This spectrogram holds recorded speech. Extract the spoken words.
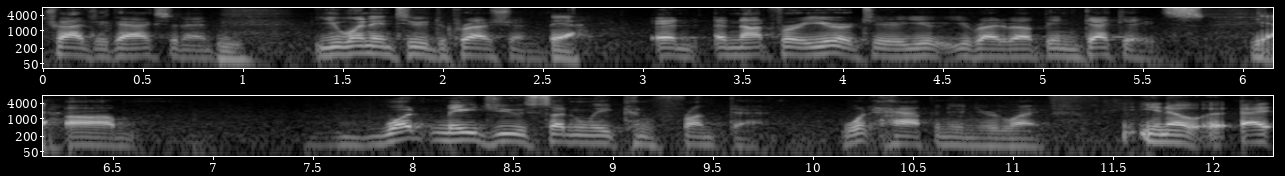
tragic accident, mm. you went into depression. Yeah. And, and not for a year or two, you, you write about being decades. Yeah. Um, what made you suddenly confront that? What happened in your life? You know, I,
